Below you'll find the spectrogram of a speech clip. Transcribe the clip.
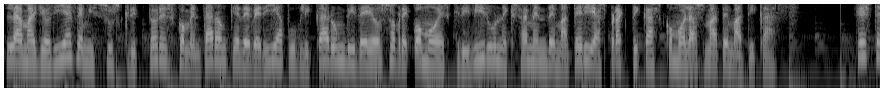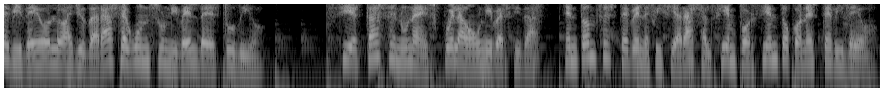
La mayoría de mis suscriptores comentaron que debería publicar un video sobre cómo escribir un examen de materias prácticas como las matemáticas. Este video lo ayudará según su nivel de estudio. Si estás en una escuela o universidad, entonces te beneficiarás al 100% con este video.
